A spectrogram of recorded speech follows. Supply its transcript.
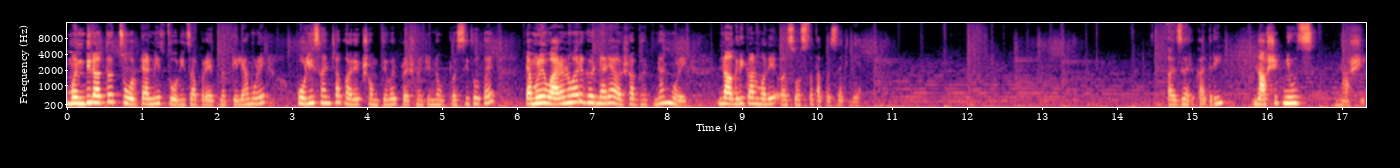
मंदिरातच चोरट्यांनी चोरीचा प्रयत्न केल्यामुळे पोलिसांच्या कार्यक्षमतेवर प्रश्नचिन्ह उपस्थित होत आहे त्यामुळे वारंवार घडणाऱ्या अशा घटनांमुळे नागरिकांमध्ये अस्वस्थता पसरली आहे. अझर कादरी नाशिक न्यूज नाशिक.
